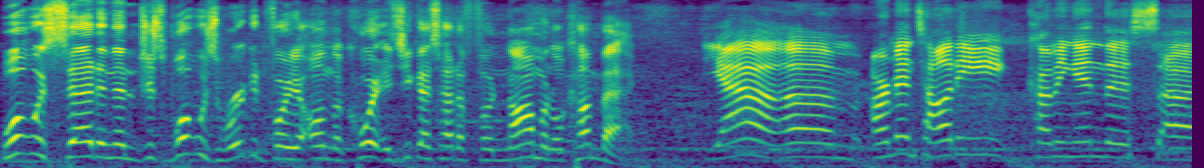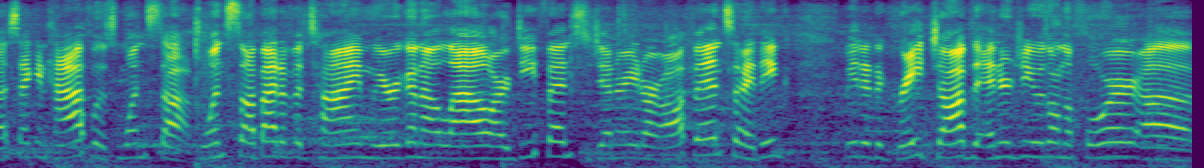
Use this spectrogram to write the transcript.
What was said, and then just what was working for you on the court as you guys had a phenomenal comeback? Yeah, um, our mentality coming in this uh, second half was one stop, one stop out of a time. We were going to allow our defense to generate our offense, and I think we did a great job. The energy was on the floor. Uh,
